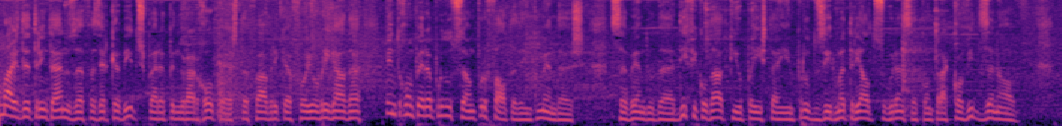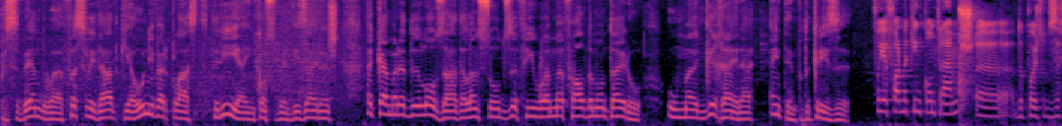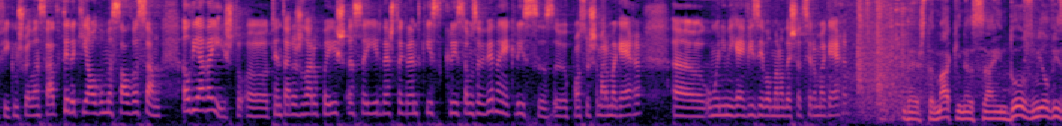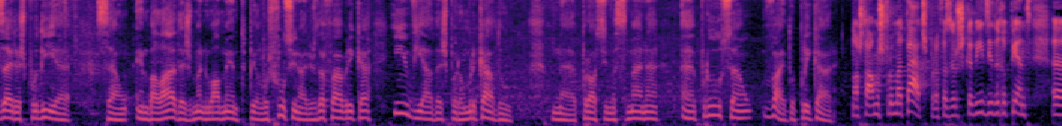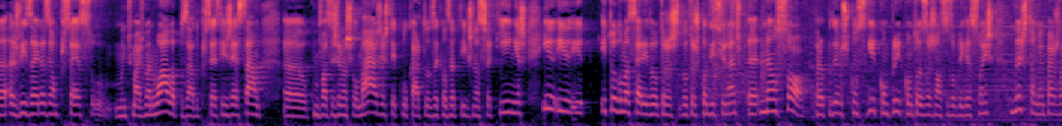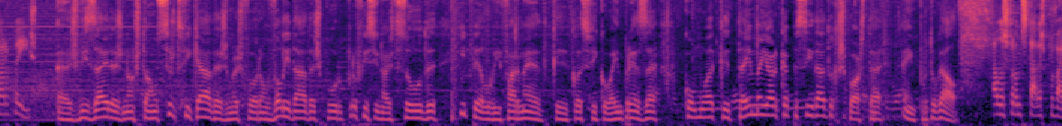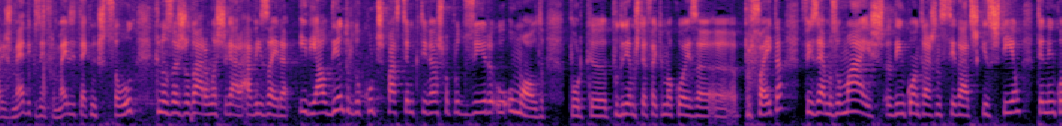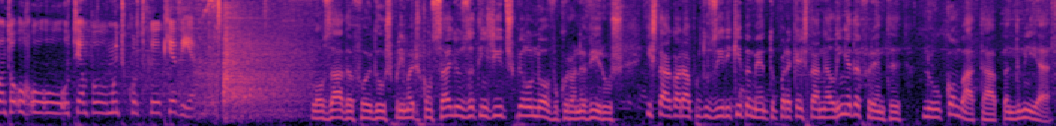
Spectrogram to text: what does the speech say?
mais de 30 anos a fazer cabides para pendurar roupa, esta fábrica foi obrigada a interromper a produção por falta de encomendas. Sabendo da dificuldade que o país tem em produzir material de segurança contra a Covid-19, percebendo a facilidade que a Univerplast teria em conceber viseiras, a Câmara de Lousada lançou o desafio a Mafalda Monteiro, uma guerreira em tempo de crise. Foi a forma que encontramos, uh, depois do desafio que nos foi lançado, ter aqui alguma salvação. Aliada a isto, uh, tentar ajudar o país a sair desta grande crise que estamos a viver. Nem é crise, eu posso chamar uma guerra. Uh, um inimigo é invisível, mas não deixa de ser uma guerra. Desta máquina saem 12 mil viseiras por dia. São embaladas manualmente pelos funcionários da fábrica e enviadas para o mercado. Na próxima semana, a produção vai duplicar. Nós estávamos formatados para fazer os cabides e, de repente, uh, as viseiras é um processo muito mais manual, apesar do processo de injeção, uh, como vocês viram nas filmagens, ter que colocar todos aqueles artigos nas saquinhas e, e, e toda uma série de outras, de outras condicionantes, uh, não só para podermos conseguir cumprir com todas as nossas obrigações, mas também para ajudar o país. As viseiras não estão certificadas, mas foram validadas por profissionais de saúde e pelo Infarmed, que classificou a empresa como a que tem maior capacidade de resposta em Portugal. Elas foram testadas por vários médicos, enfermeiros e técnicos de saúde que nos ajudaram a chegar à viseira ideal dentro do curto espaço de tempo que tivemos para produzir o, o molde, porque poderíamos ter feito uma coisa uh, perfeita, fizemos o mais de encontro às necessidades que existiam, tendo em conta o, o, o tempo muito curto que, que havia. Lousada foi dos primeiros conselhos atingidos pelo novo coronavírus e está agora a produzir equipamento para quem está na linha da frente no combate à pandemia.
